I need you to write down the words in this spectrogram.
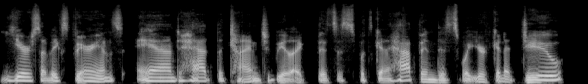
years of experience and had the time to be like, this is what's going to happen. This is what you're going to do.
